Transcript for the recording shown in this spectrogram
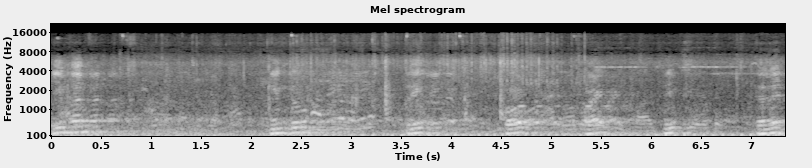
Team 1, Team 2, 3, 4, 5, 6, 7,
